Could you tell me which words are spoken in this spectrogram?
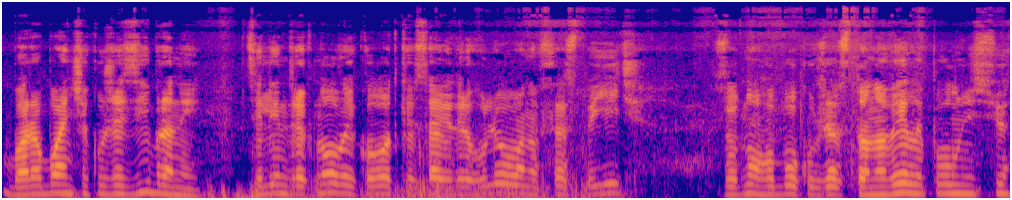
Барабанчик уже зібраний, циліндрик новий, колодки все відрегульовано, все стоїть. З одного боку вже встановили повністю.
